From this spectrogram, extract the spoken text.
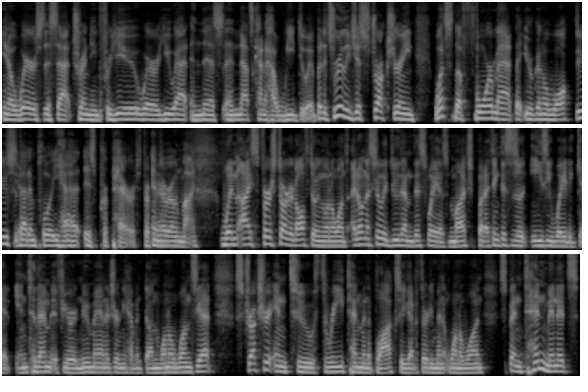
You know, where's this at trending for you? Where are you at in this? And that's kind of how we do it. But it's really just structuring what's the format that you're going to walk through so that employee ha- is prepared, prepared, in their own mind. When I first started off doing one on ones, I don't necessarily do them this way as much, but I think this is an easy way to get into them if you're a new manager and you haven't done one on ones yet. Structure into three 10 minute blocks. So you got a 30 minute one on one. Spend 10 minutes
